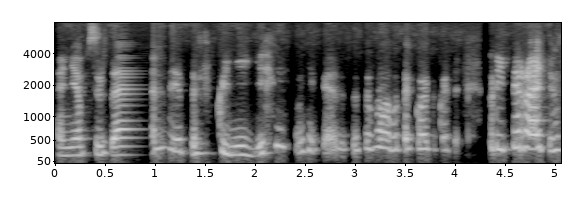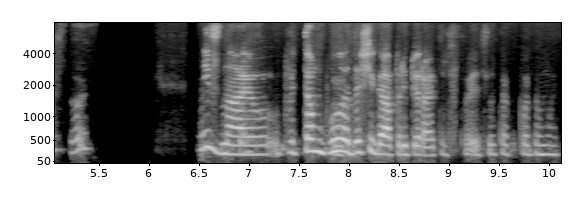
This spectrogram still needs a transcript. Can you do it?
они обсуждали это в книге. Мне кажется, это было бы такое какое-то препирательство. Не знаю, там было дофига препирательства, если так подумать.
